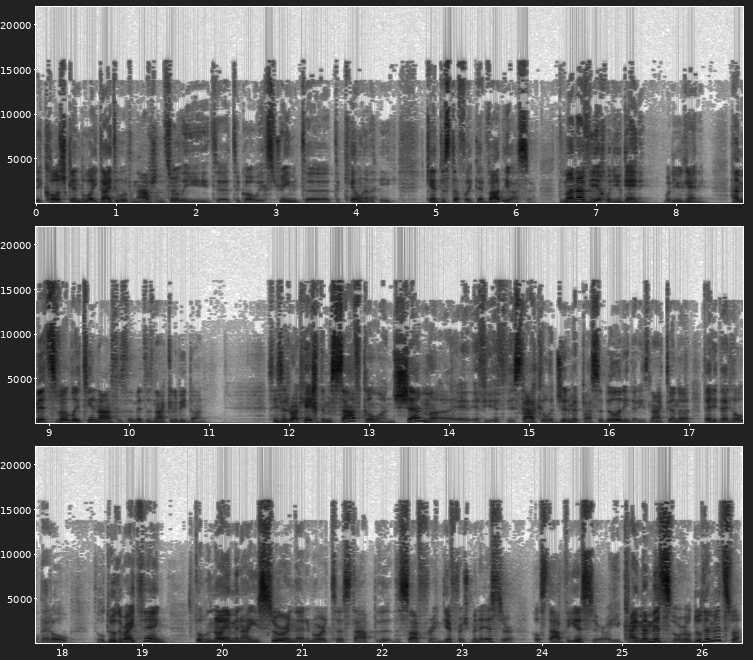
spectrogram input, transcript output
the koshkin below daiti with an option. Certainly to, to go extreme to, to kill him, you can't do stuff like that. Vadi aser. The manavich, what are you gaining? What are you gaining? Hamitzvah leitianasis. The mitzvah is not going to be done. So he says, Rakech the Misafkalon, Shema, if, if there's a legitimate possibility that he's not gonna, that, that he'll, that he'll, he'll do the right thing, the L'noyim in Hayisur, and that in order to stop the, the suffering, Gifresh min Isser, he'll stop the Isser, or Yikaim a mitzvah, or he'll do the mitzvah,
